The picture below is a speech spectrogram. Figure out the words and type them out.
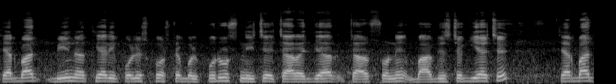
ત્યારબાદ બિન હથિયારી પોલીસ કોન્સ્ટેબલ પુરુષ નીચે ચાર હજાર ચારસો ને બાવીસ જગ્યા છે. ત્યારબાદ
